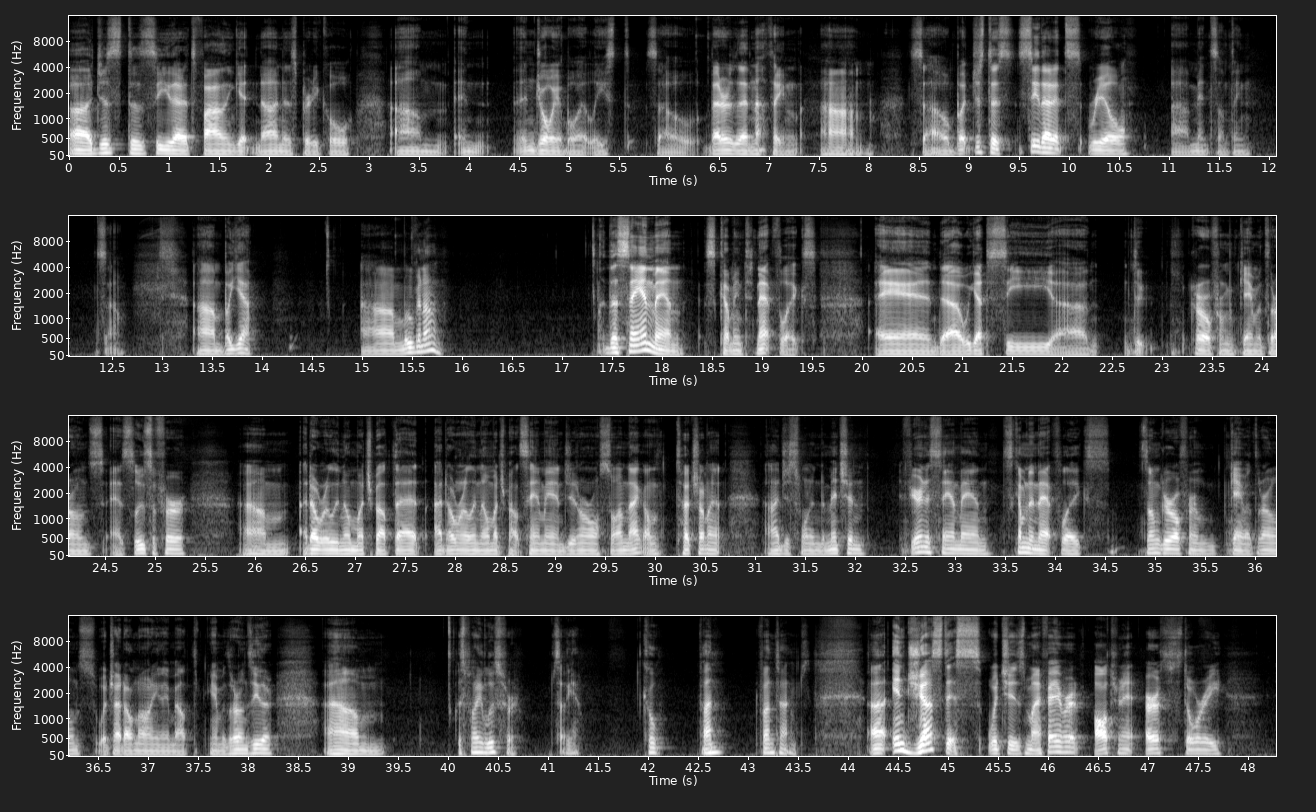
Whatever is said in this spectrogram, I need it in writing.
uh, just to see that it's finally getting done is pretty cool um, and enjoyable at least. So better than nothing. Um, so, but just to see that it's real uh, meant something. So, um, but yeah, uh, moving on. The Sandman is coming to Netflix, and uh, we got to see uh, the girl from Game of Thrones as Lucifer. Um, I don't really know much about that. I don't really know much about Sandman in general, so I'm not going to touch on it. I just wanted to mention if you're into Sandman, it's coming to Netflix. Some girl from Game of Thrones, which I don't know anything about Game of Thrones either, um, is playing Lucifer. So yeah, cool, fun, fun times. Uh, Injustice, which is my favorite alternate Earth story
